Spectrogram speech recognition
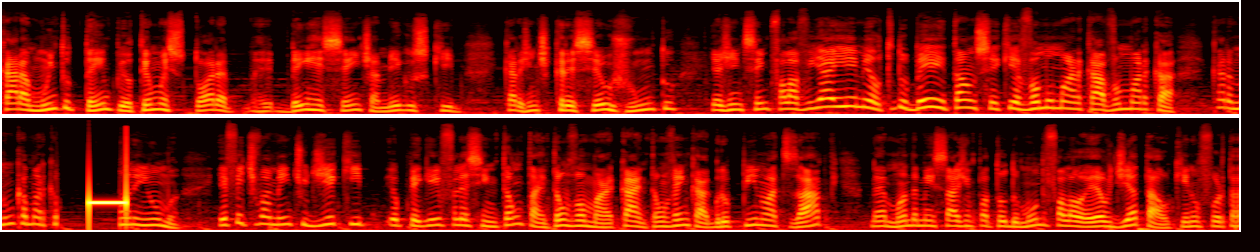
Cara, muito tempo, eu tenho uma história bem recente, amigos que, cara, a gente cresceu junto e a gente sempre falava, e aí, meu, tudo bem e tal, não sei o quê, vamos marcar, vamos marcar. Cara, nunca marcamos nenhuma. Efetivamente, o dia que eu peguei e falei assim, então tá, então vamos marcar, então vem cá, grupinho no WhatsApp, né, manda mensagem para todo mundo, fala, é o dia tal, quem não for tá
